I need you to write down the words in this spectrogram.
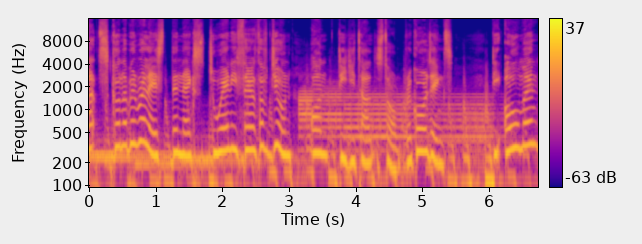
That's gonna be released the next 23rd of June on Digital Storm Recordings. The Omen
